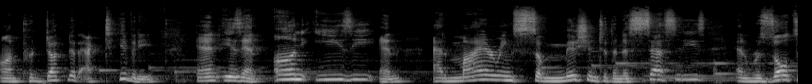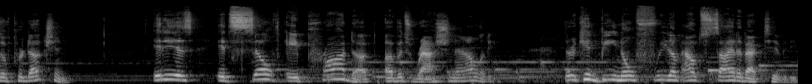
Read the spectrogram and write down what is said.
on productive activity and is an uneasy and admiring submission to the necessities and results of production. It is itself a product of its rationality. There can be no freedom outside of activity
